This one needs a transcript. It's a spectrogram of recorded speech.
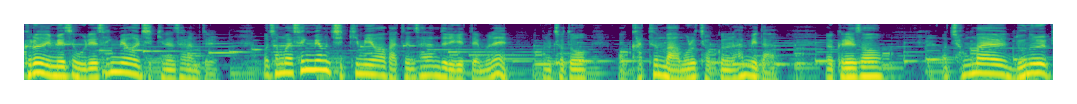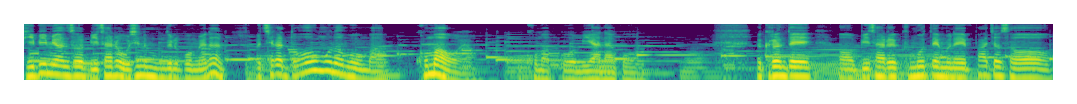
그런 의미에서 우리의 생명을 지키는 사람들, 어, 정말 생명 지킴이와 같은 사람들이기 때문에 음, 저도 어, 같은 마음으로 접근을 합니다. 어, 그래서 어, 정말 눈을 비비면서 미사를 오시는 분들을 보면은 어, 제가 너무너무 막 고마워요. 고맙고 미안하고 그런데 어, 미사를 근무 때문에 빠져서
